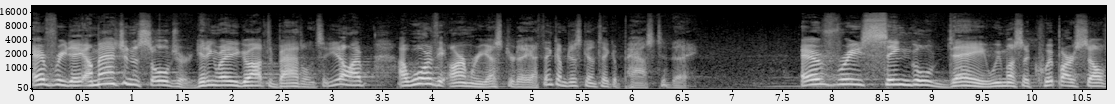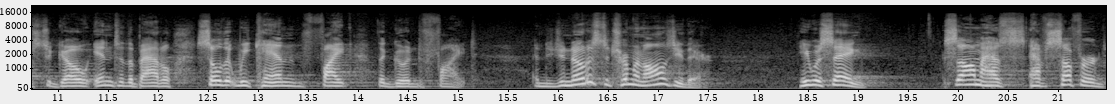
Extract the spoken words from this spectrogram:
every day. Imagine a soldier getting ready to go out to battle and say, You know, I, I wore the armor yesterday. I think I'm just going to take a pass today. Every single day, we must equip ourselves to go into the battle so that we can fight the good fight. And did you notice the terminology there? He was saying, Some has, have suffered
